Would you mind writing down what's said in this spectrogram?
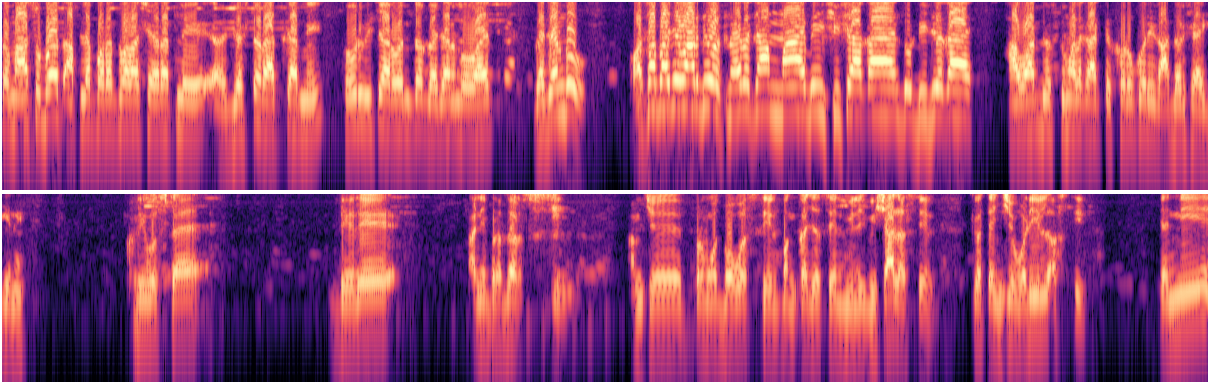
तर माझ्यासोबत आपल्या परतवाडा शहरातले ज्येष्ठ राजकारणी थोर विचारवंत गजान भाऊ आहेत. गजान भाऊ असा पाहिजे वाढदिवस नाही तर जाम माय बी शिशा काय आणि तो डीजे काय? हा वाढदिवस तुम्हाला काय वाटतं? खरोखर एक आदर्श आहे की नाही? खरी गोष्ट आहे डेरे आणि ब्रदर्स आमचे प्रमोद भाऊ असतील पंकज असेल विशाल असेल किंवा त्यांचे वडील असतील यांनी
